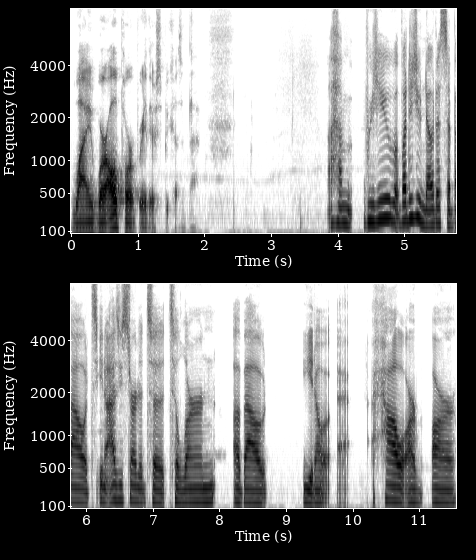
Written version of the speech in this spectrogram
why we're all poor breathers because of that. Um, were you? What did you notice about you know as you started to to learn about you know how our our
